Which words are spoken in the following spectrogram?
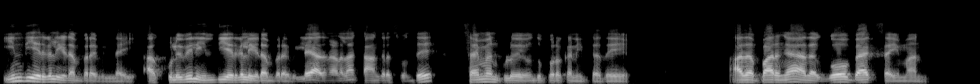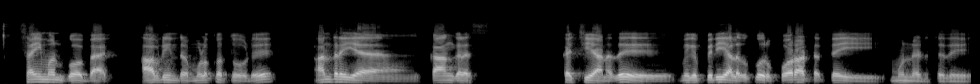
இந்தியர்கள் இடம்பெறவில்லை. அக்குழுவில் இந்தியர்கள் இடம்பெறவில்லை. அதனாலதான் காங்கிரஸ் வந்து சைமன் குழுவை வந்து புறக்கணித்தது. அதை பாருங்க. அதை go back Simon. Simon go back அப்படின்ற முழக்கத்தோடு அன்றைய காங்கிரஸ் கட்சியானது மிகப்பெரிய அளவுக்கு ஒரு போராட்டத்தை முன்னெடுத்தது.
